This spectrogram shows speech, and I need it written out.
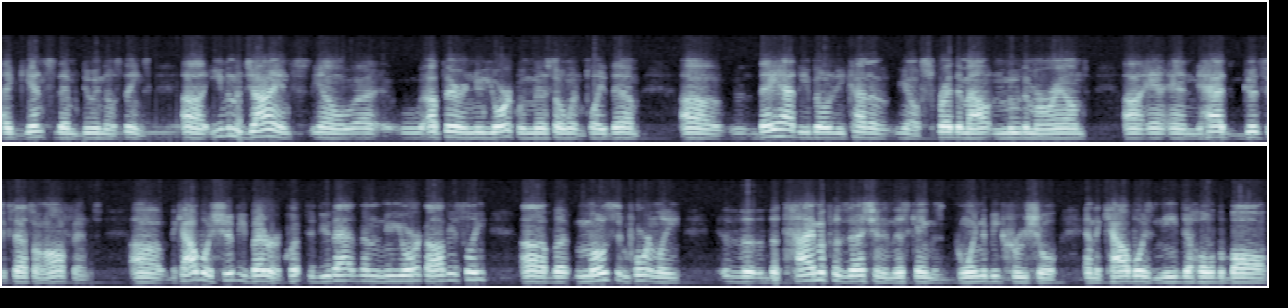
against them doing those things. Uh, even the Giants, you know, uh, up there in New York when Minnesota went and played them, uh, they had the ability to kind of you know spread them out and move them around, uh, and, and, had good success on offense. Uh, the Cowboys should be better equipped to do that than New York, obviously, uh, but most importantly, the the time of possession in this game is going to be crucial, and the Cowboys need to hold the ball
